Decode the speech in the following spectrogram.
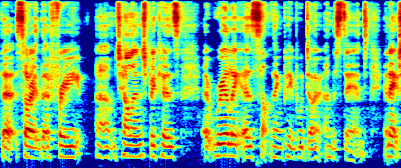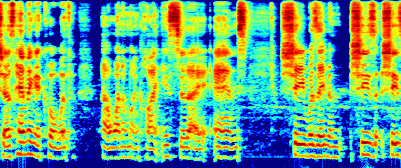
the sorry, the free um, challenge, because it really is something people don't understand. And actually, I was having a call with a one-on-one client yesterday, and she was even she's she's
